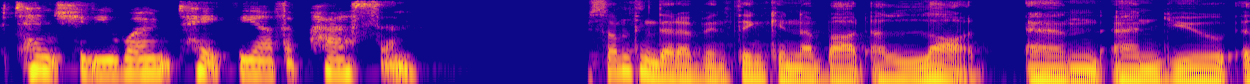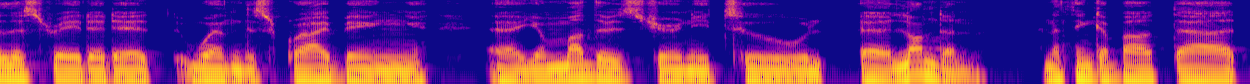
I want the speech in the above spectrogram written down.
potentially won't take the other person. Something that I've been thinking about a lot, and and you illustrated it when describing uh, your mother's journey to uh, London. And I think about that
